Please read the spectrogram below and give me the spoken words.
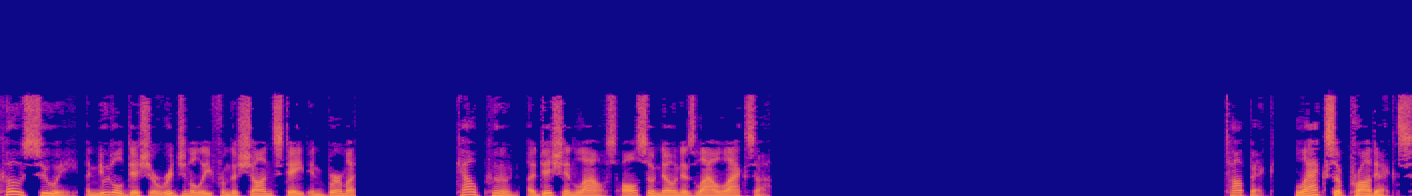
Ko sui, a noodle dish originally from the Shan state in Burma Khao poon, a dish in Laos also known as Lao laksa. Laksa products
